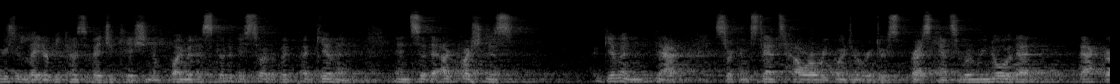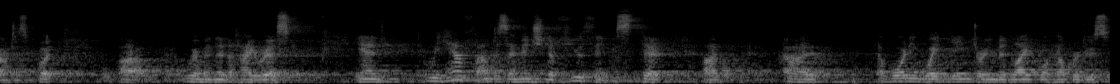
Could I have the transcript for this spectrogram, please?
usually later because of education, employment, is going to be sort of a, a given. And so the, our question is, given that circumstance, how are we going to reduce breast cancer when we know that background has put uh, women at a high risk? And we have found, as I mentioned, a few things that uh, uh, avoiding weight gain during midlife will help reduce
